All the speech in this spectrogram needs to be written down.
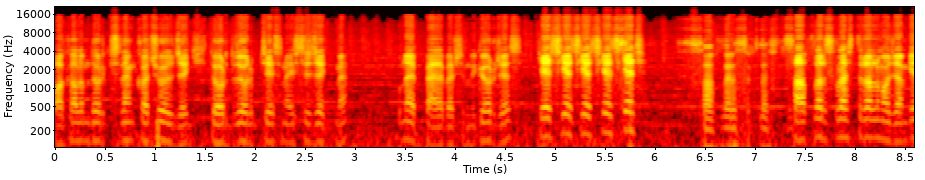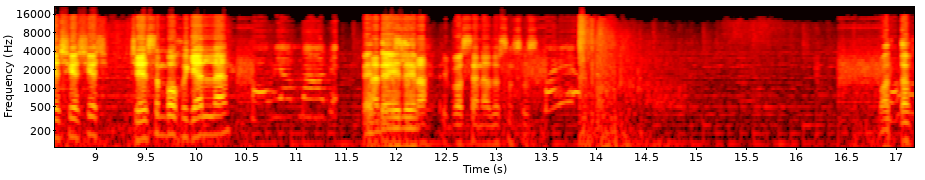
Bakalım 4 kişiden kaçı ölecek? 4'ü de ölüp Jason'a işleyecek mi? Bunu hep beraber şimdi göreceğiz. Geç geç geç geç geç. Safları sıklaştır. Safları sıklaştıralım hocam. Geç geç geç. Jason boku gel lan. Abi yapma abi. Ben Hadi de elim. İbo sen alırsın sus. What the f-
